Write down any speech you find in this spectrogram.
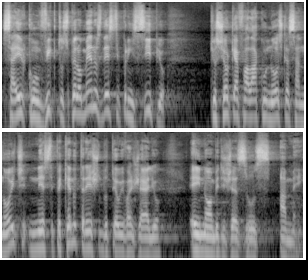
sair convictos, pelo menos deste princípio, que o Senhor quer falar conosco essa noite, nesse pequeno trecho do teu evangelho, em nome de Jesus. Amém.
